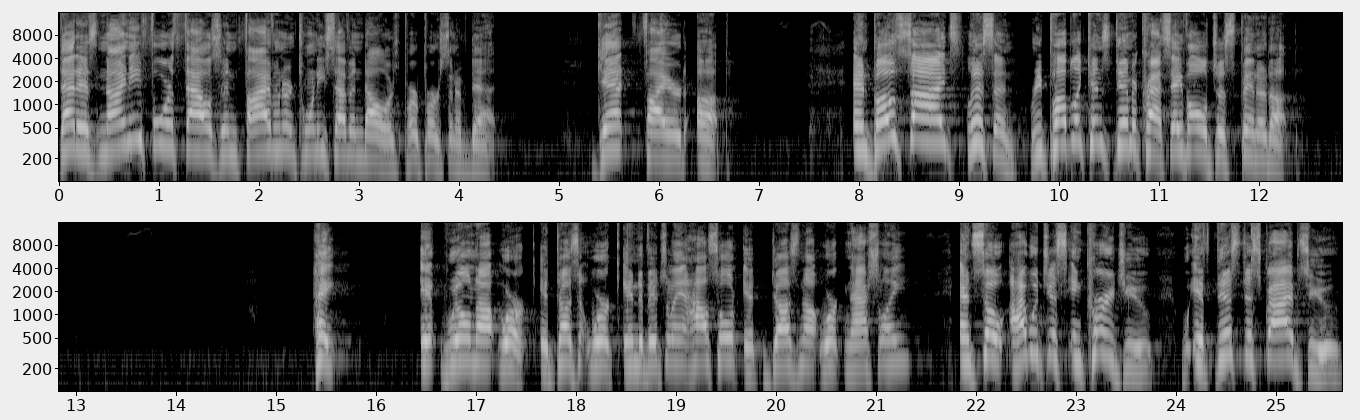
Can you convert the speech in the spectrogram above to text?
that is $94,527 per person of debt. Get fired up. And both sides, listen, Republicans, Democrats, they've all just spent it up. Hey, it will not work. It doesn't work individually in a household, it does not work nationally. And so I would just encourage you if this describes you,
